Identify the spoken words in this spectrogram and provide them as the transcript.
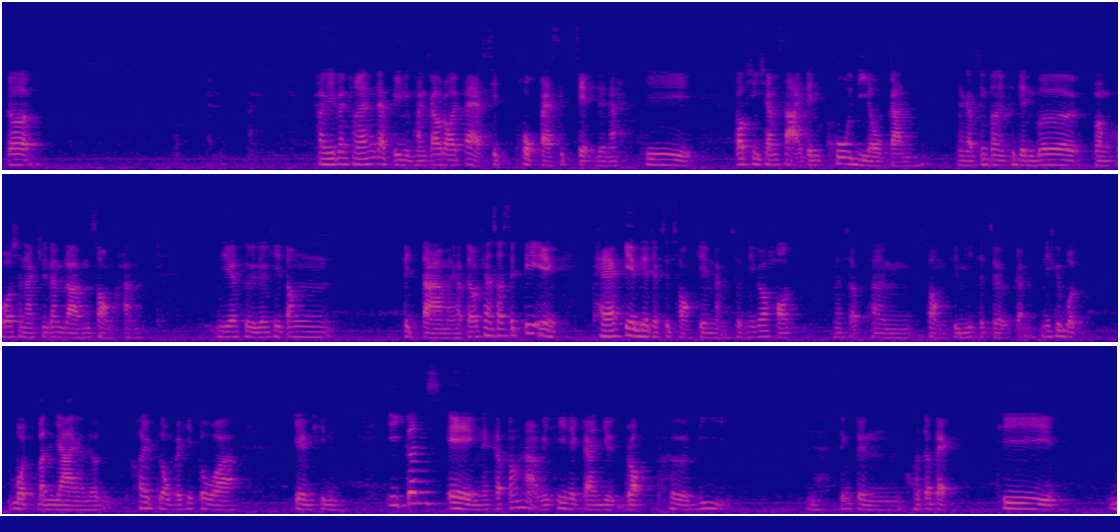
ก็ ครั้งนี้เป็นครั้งแรกตั้งแต่ปี 1986-87 เลยนะ ที่รอบชิงแชมป์สายเป็นคู่เดียวกันนะครับ ซึ่งตอนนี้คือเดนเวอร์บรองโกชนะคลีฟแลนด์บราวน์ทั้งสองครั้ง นี่ก็คือเรื่องที่ต้องติดตามนะครับ แต่ว่าแคนซัสซิตี้เองแพ้เกมเดียวจาก 12 เกมหลังสุดนี่ก็ hot นะครับทาง2ทีมที่จะเจอกัน นี่คือบทบทบรรยายกันเดี๋ยวค่อยลงไปที่ตัวเกมทีหนึ่งอีเกิลส์เองนะครับต้องหาวิธีในการหยุดบร็อกเพอร์ดี้นะซึ่งเป็น quarterback ที่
